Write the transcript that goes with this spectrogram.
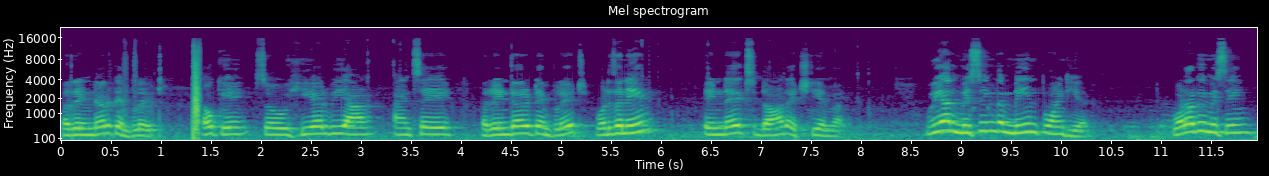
render template. Okay, so here we are and say render template. What is the name? Index.html. We are missing the main point here. What are we missing?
